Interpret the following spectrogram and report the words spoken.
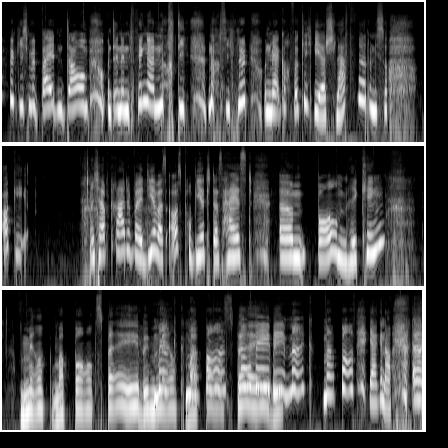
wirklich mit beiden Daumen und in den Fingern noch die, noch die Löt und merke auch wirklich, wie er schlaff wird. Und ich so, okay. Ich habe gerade bei dir was ausprobiert, das heißt ähm, Ballmilking. Milk my balls, baby, milk my balls, baby. milk my balls. Ja, genau. Äh,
